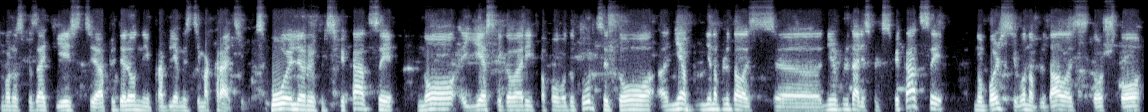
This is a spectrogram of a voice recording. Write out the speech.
можно сказать, есть определенные проблемы с демократией. Спойлеры, фальсификации. Но если говорить по поводу Турции, то не, не, наблюдалось, э, не наблюдались фальсификации, но больше всего наблюдалось то, что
